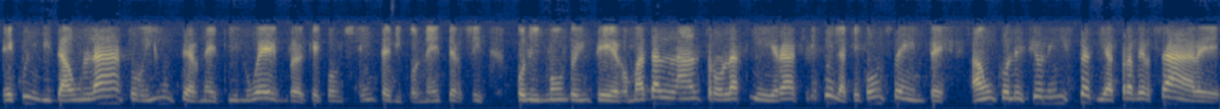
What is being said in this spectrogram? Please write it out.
e quindi da un lato internet, il web che consente di connettersi con il mondo intero, ma dall'altro la fiera che è quella che consente a un collezionista di attraversare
